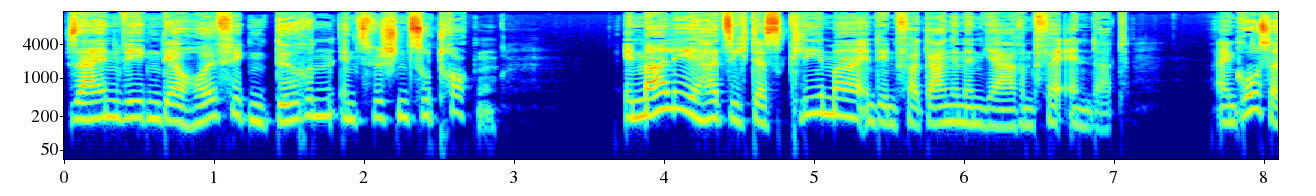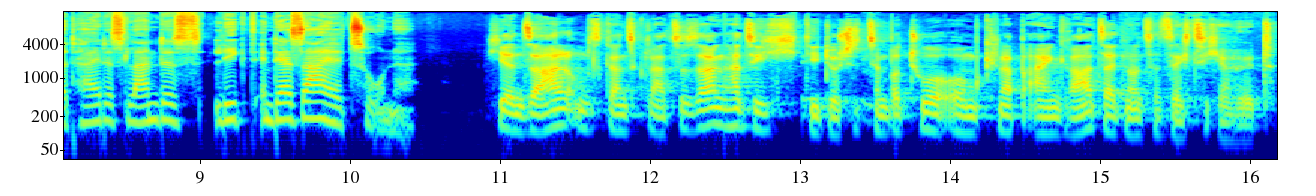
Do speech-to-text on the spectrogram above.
seien wegen der häufigen Dürren inzwischen zu trocken. In Mali hat sich das Klima in den vergangenen Jahren verändert. Ein großer Teil des Landes liegt in der Sahelzone. Hier in Sahel, um es ganz klar zu sagen, hat sich die Durchschnittstemperatur um knapp 1 Grad seit 1960 erhöht.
